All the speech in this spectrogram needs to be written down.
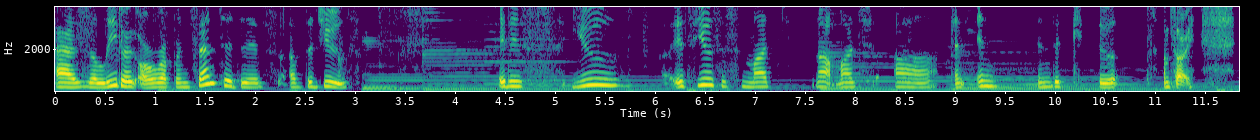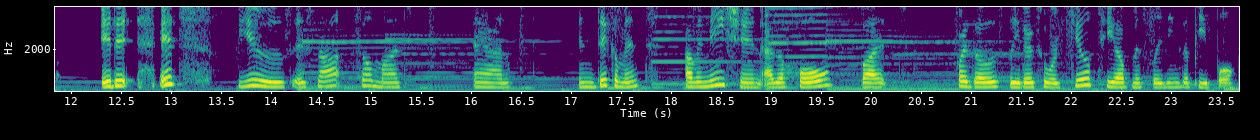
as the leaders or representatives of the Jews. It is used its use is much not much uh, an in, indic- uh, I'm sorry. It, it its use is not so much an indicament of a nation as a whole, but for those leaders who were guilty of misleading the people.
